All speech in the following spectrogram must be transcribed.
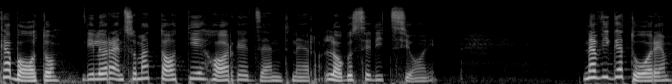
Caboto di Lorenzo Mattotti e Jorge Zentner, Logos Edizioni. Navigatore,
